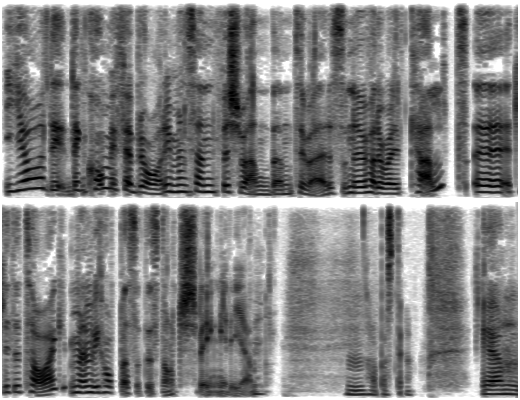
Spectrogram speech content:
ja, det, den kom i februari men sen försvann den tyvärr. Så nu har det varit kallt eh, ett litet tag men vi hoppas att det snart svänger igen. Mm, hoppas det. Eh,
